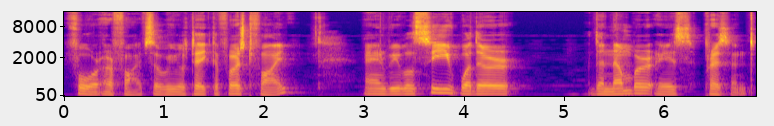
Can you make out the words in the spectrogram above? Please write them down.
four or five. So we will take the first five and we will see whether the number is present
